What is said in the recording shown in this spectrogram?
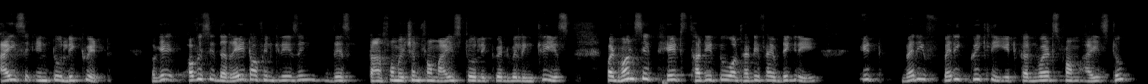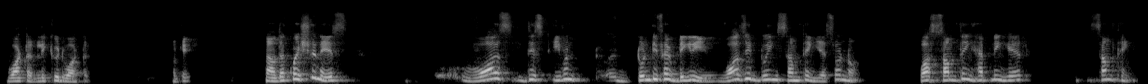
ice into liquid. Okay, obviously the rate of increasing this transformation from ice to liquid will increase, but once it hits 32 or 35 degree, it very very quickly it converts from ice to water, liquid water. Okay, now the question is, was this even uh, 25 degree, was it doing something, yes or no? Was something happening here? Something.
